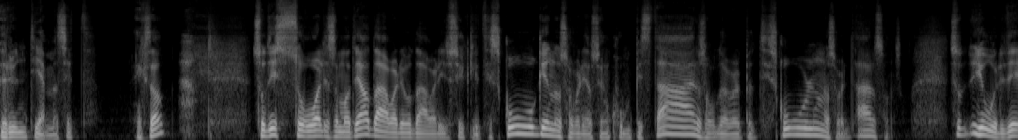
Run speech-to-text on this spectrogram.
rundt hjemmet sitt. Ikke sant? Så de så liksom at ja, der var det jo der var de syklet i skogen, og så var de også en kompis der, og så var de til skolen, og så var de der, og sånn. Så gjorde de,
